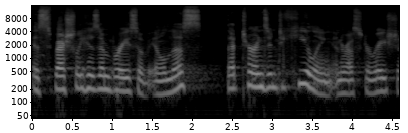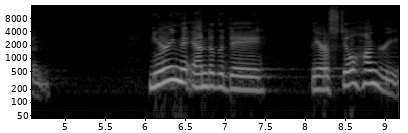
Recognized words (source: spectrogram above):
especially his embrace of illness that turns into healing and restoration. Nearing the end of the day, they are still hungry,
